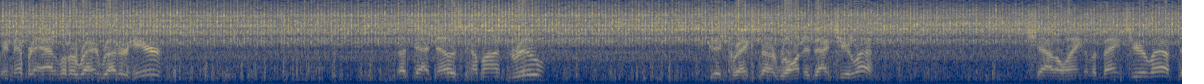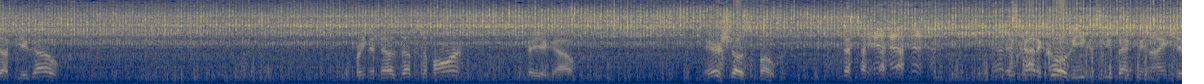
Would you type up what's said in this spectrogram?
Remember to add a little right rudder here. Let that nose come on through. Good, Craig, start rolling it back to your left. Shallow angle of the bank to your left, up you go. Bring the nose up some more. There you go. Air show smoke. It's kind of cool because you can see back behind you.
